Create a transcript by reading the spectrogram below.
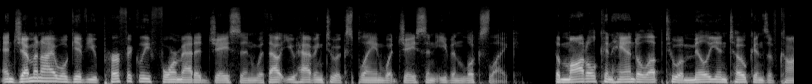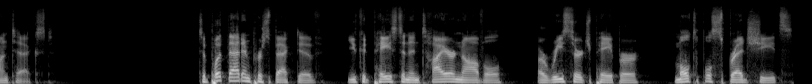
And Gemini will give you perfectly formatted JSON without you having to explain what JSON even looks like. The model can handle up to a million tokens of context. To put that in perspective, you could paste an entire novel, a research paper, multiple spreadsheets,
